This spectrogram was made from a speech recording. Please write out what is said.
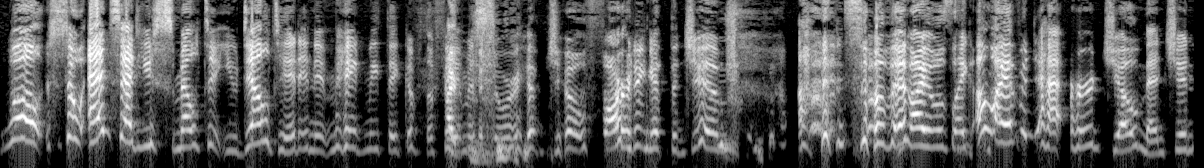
Well, so Ed said you smelt it, you dealt it, and it made me think of the famous I... story of Joe farting at the gym. and so then I was like, oh, I haven't ha- heard Joe mention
